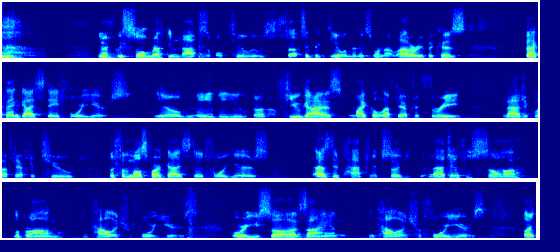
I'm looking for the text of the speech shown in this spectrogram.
you know, he was so recognizable too. It was such a big deal when the Knicks won that lottery because back then guys stayed four years. You know, maybe uh, a few guys. Michael left after three, Magic left after two, but for the most part, guys stayed four years, as did Patrick. So imagine if you saw LeBron in college for four years, or you saw Zion in college for four years. Like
